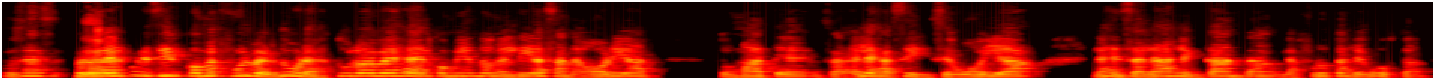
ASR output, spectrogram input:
Entonces, pero él por decir come full verduras, tú lo ves a él comiendo en el día zanahorias, tomate, o sea, él es así, cebolla, las ensaladas le encantan, las frutas le gustan,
